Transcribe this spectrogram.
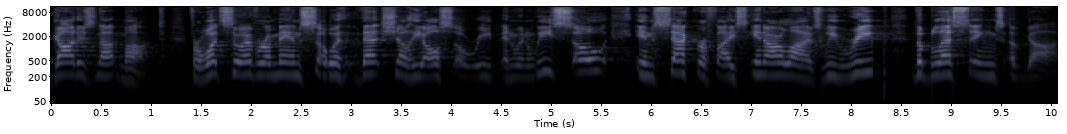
God is not mocked. For whatsoever a man soweth, that shall he also reap. And when we sow in sacrifice in our lives, we reap the blessings of God.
